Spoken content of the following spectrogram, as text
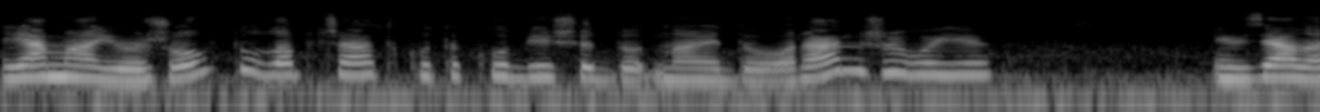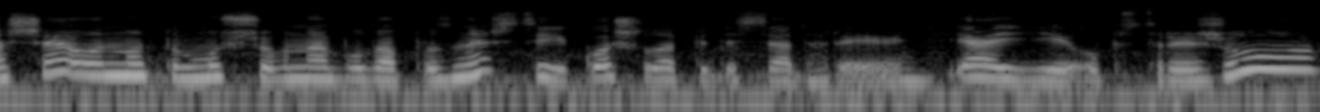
Я маю жовту лапчатку, таку більше до, навіть до оранжевої. І взяла ще одну, тому що вона була по знижці і коштувала 50 гривень. Я її обстрижу,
